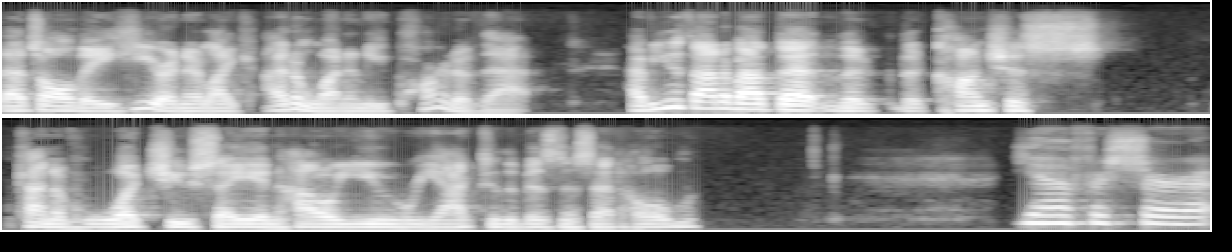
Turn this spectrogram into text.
that's all they hear, and they're like, I don't want any part of that. Have you thought about that? The the conscious kind of what you say and how you react to the business at home. Yeah, for sure.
